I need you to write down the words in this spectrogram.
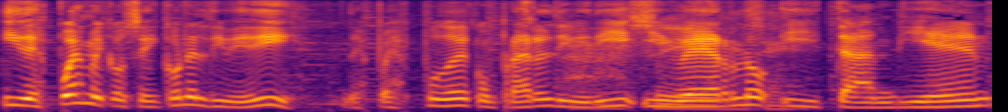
y después me conseguí con el DVD. Después pude comprar el DVD y verlo y también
